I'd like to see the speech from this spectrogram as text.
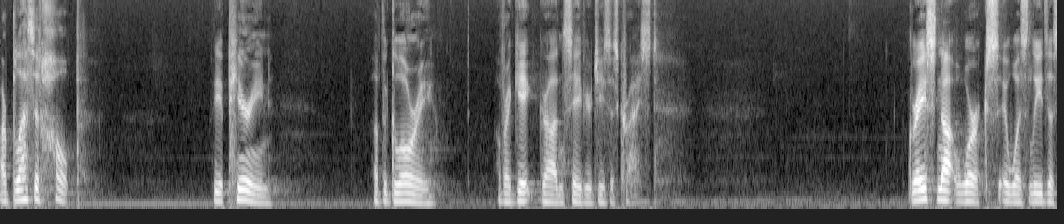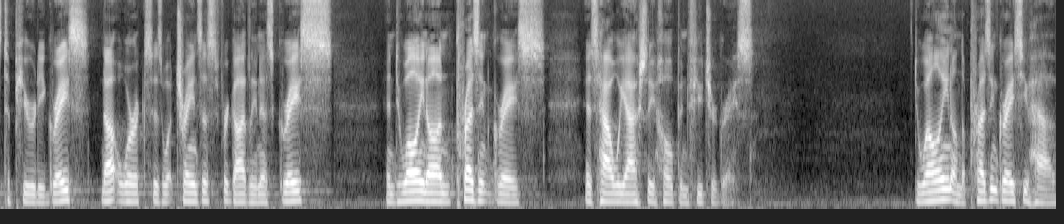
our blessed hope the appearing of the glory of our great God and Savior Jesus Christ. Grace, not works, it was leads us to purity. Grace, not works, is what trains us for godliness. Grace and dwelling on present grace is how we actually hope in future grace. Dwelling on the present grace you have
